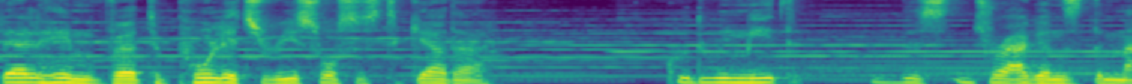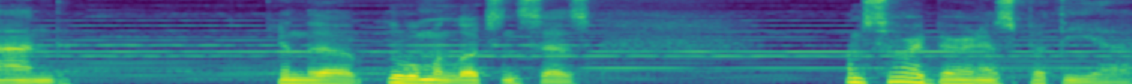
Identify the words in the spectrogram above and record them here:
Belhaim were to pull its resources together, could we meet this dragon's demand? and the, the woman looks and says, I'm sorry, Baroness, but the uh,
